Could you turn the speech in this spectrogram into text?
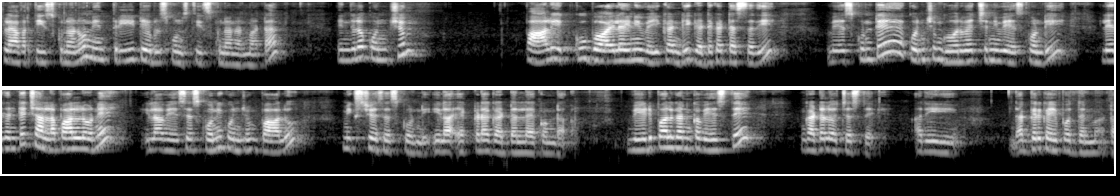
ఫ్లేవర్ తీసుకున్నాను. నేను త్రీ టేబుల్ స్పూన్స్ తీసుకున్నాను అనమాట ఇందులో కొంచెం పాలు ఎక్కువ బాయిల్ అయినవి వేయకండి గడ్డ కట్టేస్తుంది. వేసుకుంటే కొంచెం గోరువెచ్చని వేసుకోండి. లేదంటే చల్లపాల్లోనే ఇలా వేసేసుకొని కొంచెం పాలు మిక్స్ చేసేసుకోండి. ఇలా ఎక్కడ గడ్డలు లేకుండా. వేడి పాలు కనుక వేస్తే గడ్డలు వచ్చేస్తాయి. అది దగ్గరికి అయిపోద్ది అనమాట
